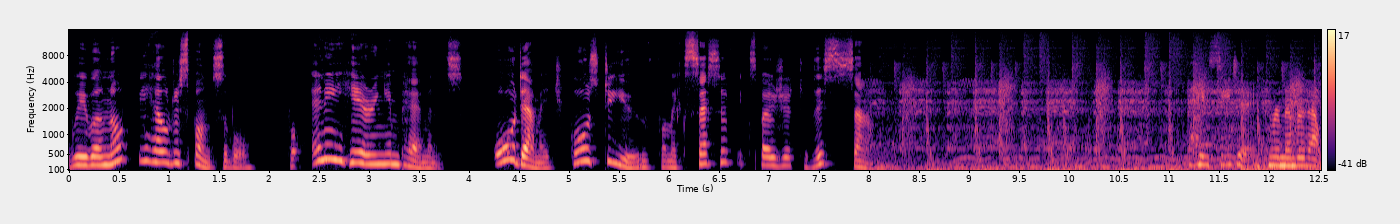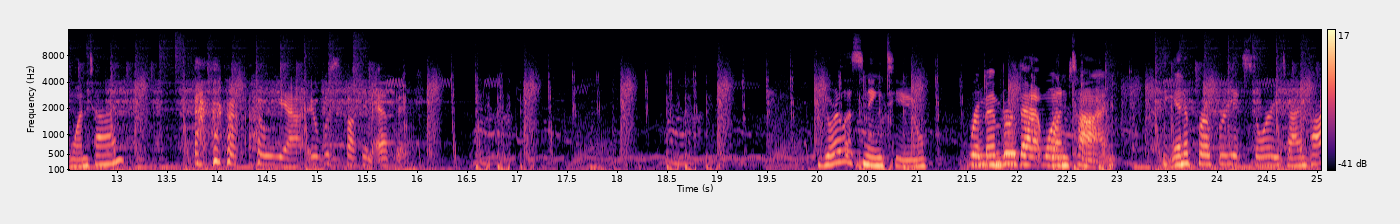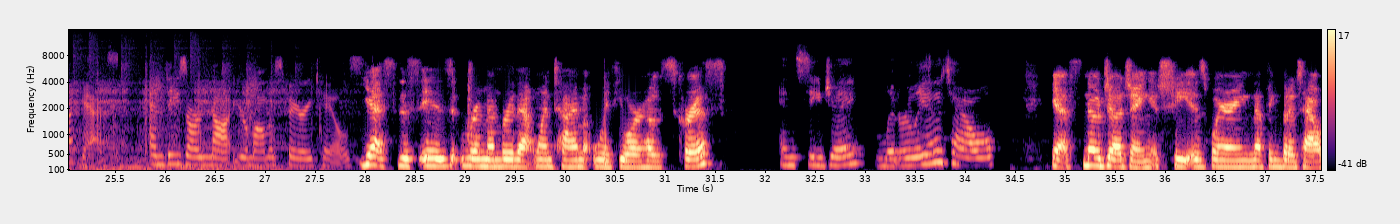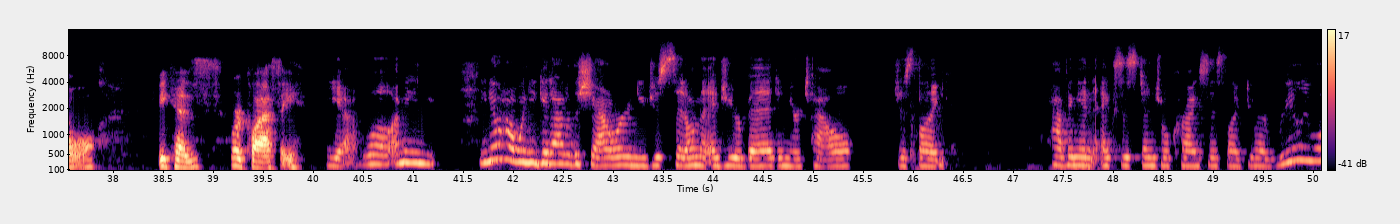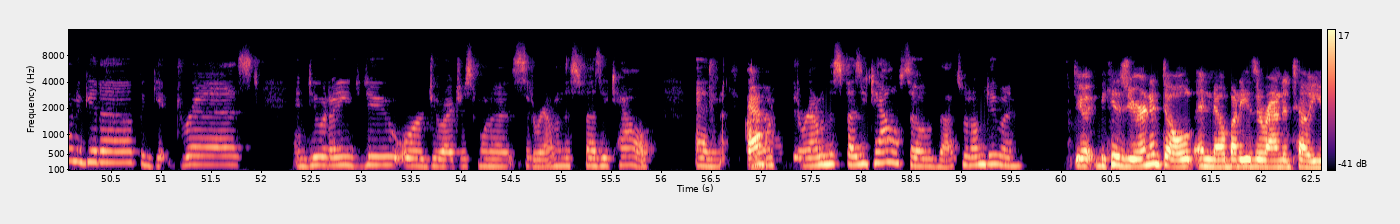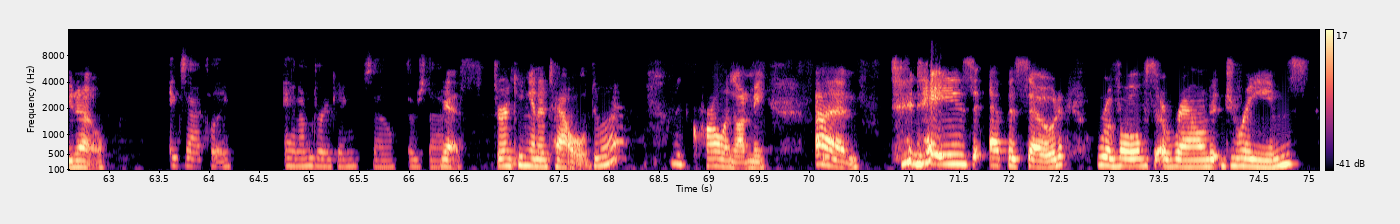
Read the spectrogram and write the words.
We will not be held responsible for any hearing impairments or damage caused to you from excessive exposure to this sound. Hey CJ, remember that one time? oh yeah, it was fucking epic. You're listening to Remember that one time. the Inappropriate Storytime Podcast. And these are not your mama's fairy tales. Yes, this is Remember That One Time with your host, Chris. and CJ literally in a towel. Yes, no judging. She is wearing nothing but a towel because we're classy. Yeah, well, I mean, you know how when you get out of the shower and you just sit on the edge of your bed in your towel, just like having an existential crisis like, do I really want to get up and get dressed and do what I need to do, or do I just want to sit around in this fuzzy towel? And I want to sit around in this fuzzy towel, so that's what I'm doing. Do it because you're an adult and nobody's around to tell you no. Exactly. And I'm drinking, so there's that. Yes, drinking in a towel. Do I? Like crawling on me. Um, today's episode revolves around dreams.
